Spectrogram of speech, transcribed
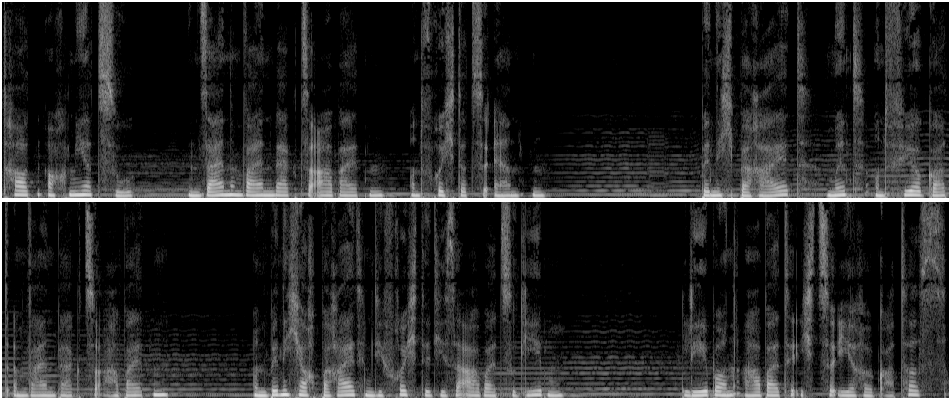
traut auch mir zu, in seinem Weinberg zu arbeiten und Früchte zu ernten. Bin ich bereit, mit und für Gott im Weinberg zu arbeiten? Und bin ich auch bereit, ihm die Früchte dieser Arbeit zu geben? Lebe und arbeite ich zur Ehre Gottes?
